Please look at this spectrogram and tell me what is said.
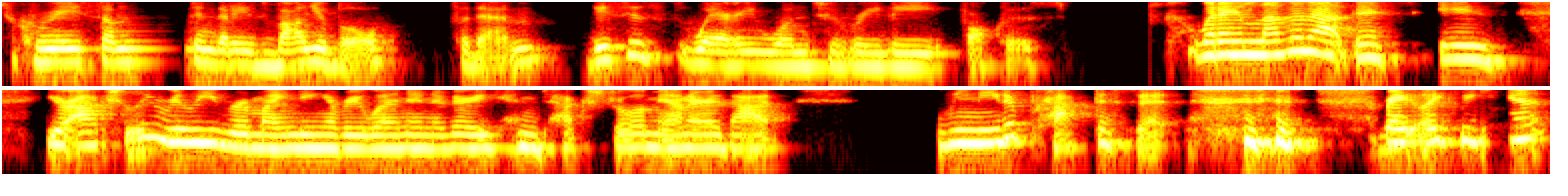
to create something that is valuable for them, this is where you want to really focus. What I love about this is you're actually really reminding everyone in a very contextual manner that we need to practice it, right? Like we can't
